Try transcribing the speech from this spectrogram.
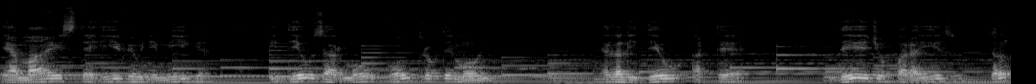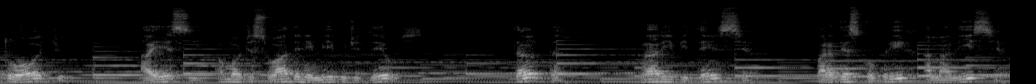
é a mais terrível inimiga que Deus armou contra o demônio. Ela lhe deu até, desde o paraíso, tanto ódio a esse amaldiçoado inimigo de Deus, tanta clarividência para descobrir a malícia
